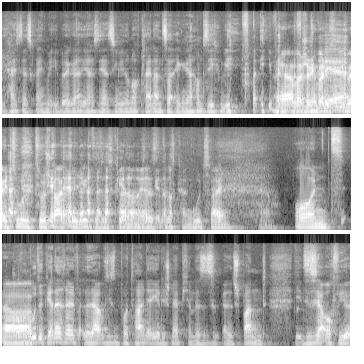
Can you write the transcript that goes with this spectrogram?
Die heißen jetzt gar nicht mehr eBay, gell? die heißen jetzt irgendwie nur noch Kleinanzeigen, haben sie irgendwie von eBay. Ja, wahrscheinlich, weil das eBay zu, zu stark belegt ist. Das kann, genau, ja, das, genau. das kann gut sein. Ja. Und, äh, Aber gut, generell da auf diesen Portalen ja eher die Schnäppchen. Das ist äh, spannend. Das ist ja auch wie,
